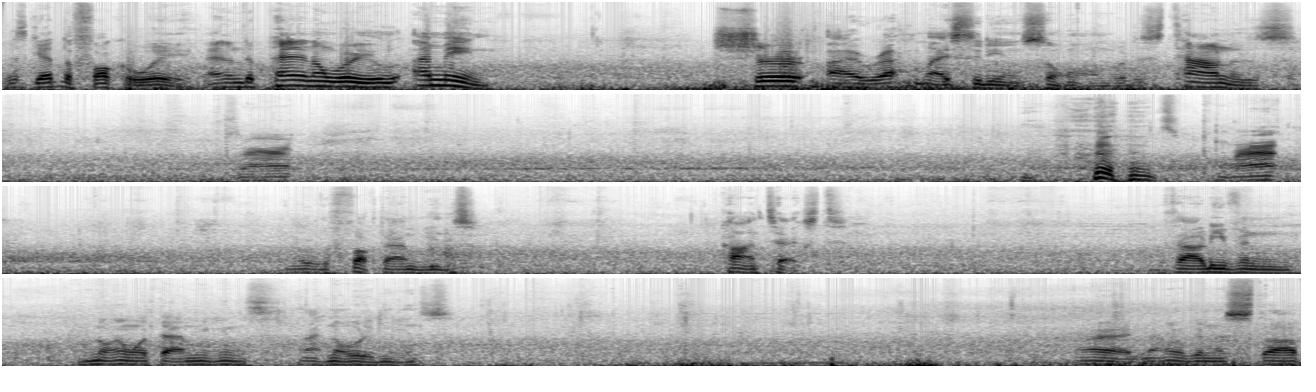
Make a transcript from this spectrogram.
just get the fuck away. And depending on where you, I mean, sure, I rep my city and so on, but this town is. it's whatever the fuck that means. Context. Without even knowing what that means, I know what it means. All right, now we're gonna stop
